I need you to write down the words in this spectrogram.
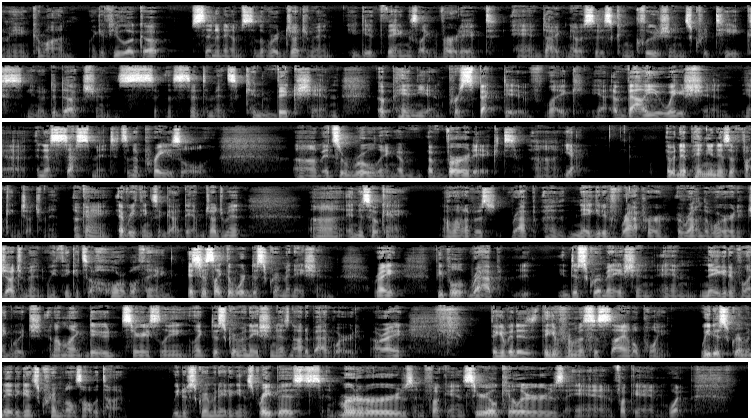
I mean, come on. Like if you look up synonyms to the word judgment, you get things like verdict and diagnosis, conclusions, critiques, you know, deductions, sentiments, conviction, opinion, perspective, like yeah, evaluation, yeah, an assessment, it's an appraisal, um, it's a ruling, a, a verdict, uh, yeah. An opinion is a fucking judgment. Okay, everything's a goddamn judgment, uh, and it's okay a lot of us wrap a negative wrapper around the word judgment. We think it's a horrible thing. It's just like the word discrimination, right? People wrap discrimination in negative language. And I'm like, dude, seriously? Like discrimination is not a bad word, all right? Think of it as think of it from a societal point. We discriminate against criminals all the time. We discriminate against rapists and murderers and fucking serial killers and fucking what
